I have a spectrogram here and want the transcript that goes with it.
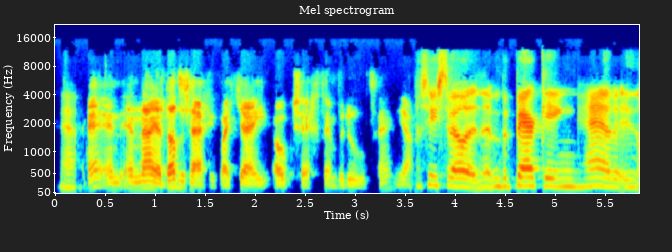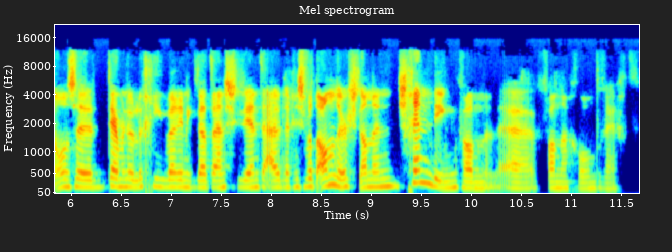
ja. Ja. En, en nou ja, dat is eigenlijk wat jij ook zegt en bedoelt. Hè? Ja. Precies, terwijl een, beperking hè, in onze terminologie waarin ik dat aan studenten uitleg, is wat anders dan een schending van, uh, van een grondrecht.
